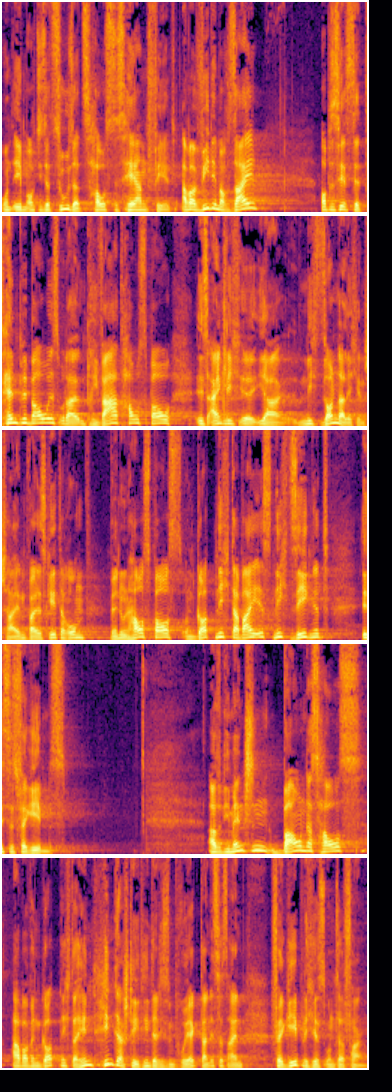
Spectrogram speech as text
und eben auch dieser Zusatz Haus des Herrn fehlt. Aber wie dem auch sei, ob es jetzt der Tempelbau ist oder ein Privathausbau, ist eigentlich äh, ja nicht sonderlich entscheidend, weil es geht darum, wenn du ein Haus baust und Gott nicht dabei ist, nicht segnet, ist es vergebens. Also die Menschen bauen das Haus, aber wenn Gott nicht dahinter steht, hinter diesem Projekt, dann ist das ein vergebliches Unterfangen.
